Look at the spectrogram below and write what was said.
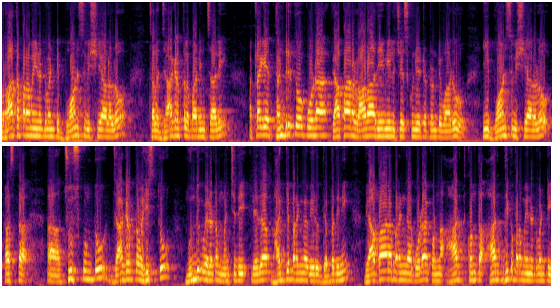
వ్రాతపరమైనటువంటి బాండ్స్ విషయాలలో చాలా జాగ్రత్తలు పాటించాలి. అట్లాగే తండ్రితో కూడా వ్యాపార లావాదేవీలు చేసుకునేటటువంటి వారు ఈ బాండ్స్ విషయాలలో కాస్త చూసుకుంటూ జాగ్రత్త వహిస్తూ ముందుకు వెళ్ళటం మంచిది. లేదా భాగ్యపరంగా వీరు దెబ్బతిని వ్యాపారపరంగా కూడా కొన్న ఆర్ కొంత ఆర్థికపరమైనటువంటి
